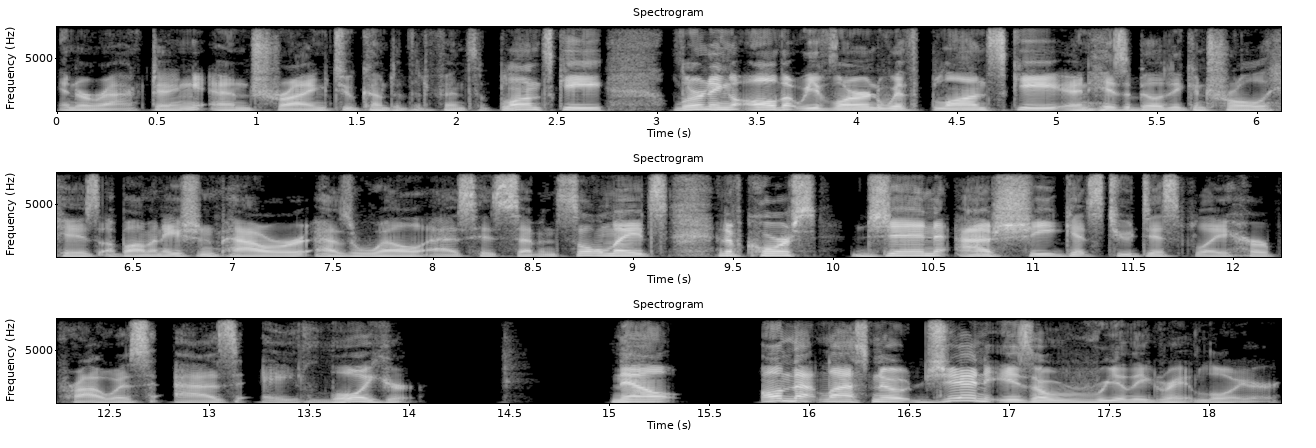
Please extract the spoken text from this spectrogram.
interacting and trying to come to the defense of Blonsky, learning all that we've learned with Blonsky and his ability to control his abomination power as well as his seven soulmates, and of course, Jen as she gets to display her prowess as a lawyer. Now, on that last note, Jen is a really great lawyer.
